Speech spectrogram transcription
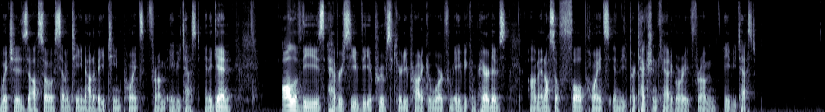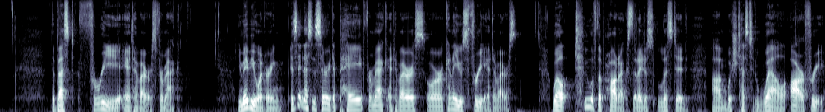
which is also 17 out of 18 points from AV Test. And again, all of these have received the Approved Security Product Award from AV Comparatives um, and also full points in the protection category from AV Test. The best free antivirus for Mac. You may be wondering is it necessary to pay for Mac antivirus or can I use free antivirus? Well, two of the products that I just listed, um, which tested well, are free.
